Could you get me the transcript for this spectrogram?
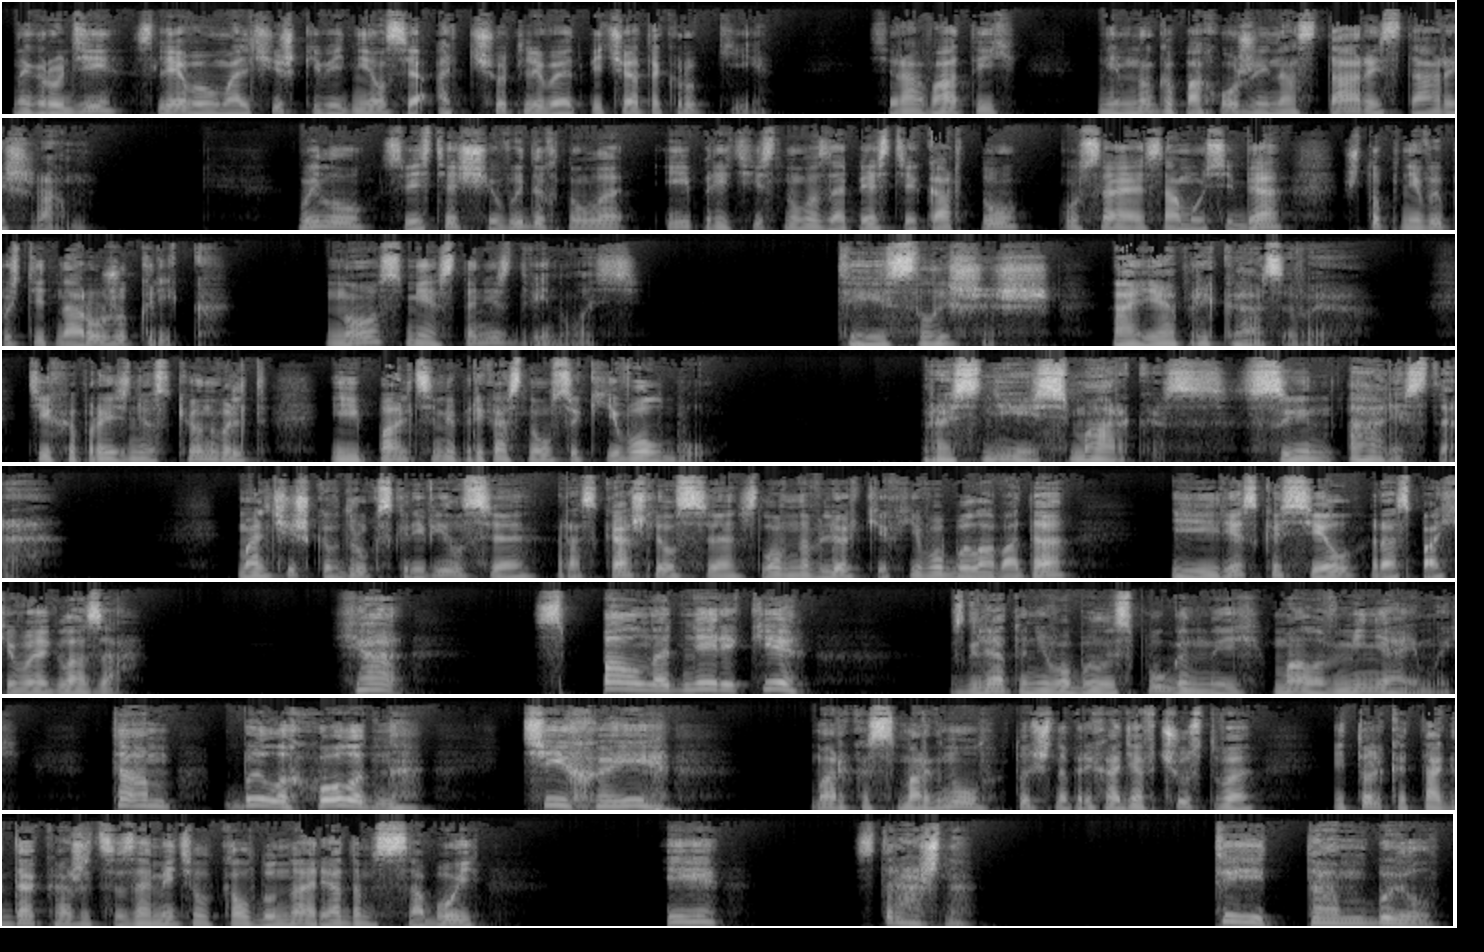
На груди слева у мальчишки виднелся отчетливый отпечаток руки, сероватый, немного похожий на старый-старый шрам. Уиллоу свистяще выдохнула и притиснула запястье к рту, кусая саму себя, чтоб не выпустить наружу крик. Но с места не сдвинулась. «Ты слышишь, а я приказываю», — тихо произнес Кёнвальд и пальцами прикоснулся к его лбу. «Проснись, Маркос, сын Алистера». Мальчишка вдруг скривился, раскашлялся, словно в легких его была вода, и резко сел, распахивая глаза. «Я спал на дне реки!» Взгляд у него был испуганный, маловменяемый. «Там было холодно, тихо и...» Маркос сморгнул, точно приходя в чувство, и только тогда, кажется, заметил колдуна рядом с собой. «И... страшно. Ты там был!»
